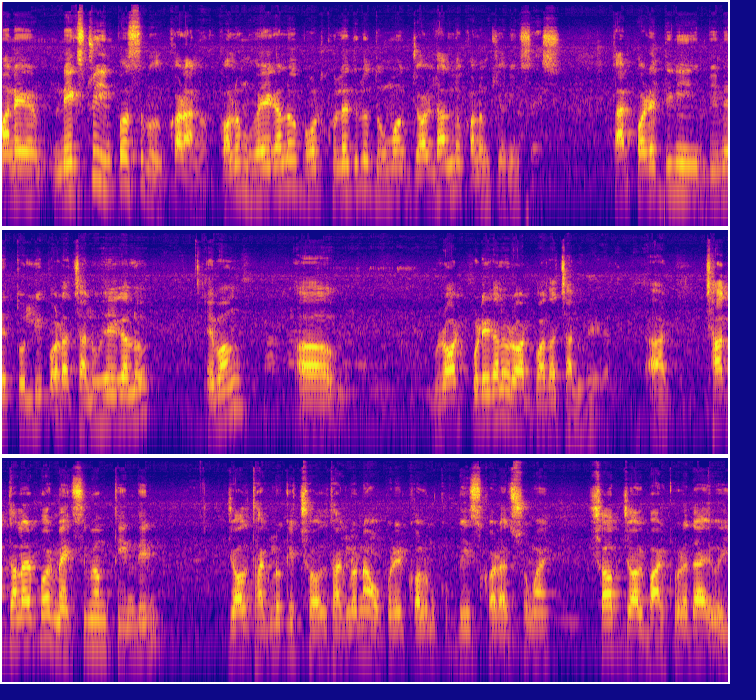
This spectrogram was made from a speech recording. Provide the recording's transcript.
মানে নেক্সট টু ইম্পসিবল করানো কলম হয়ে গেল, বোর্ড খুলে দিল, দুমক জল ঢাললো, কলম কিউরিং শেষ। তারপরের দিনই বিমের তল্লি পড়া চালু হয়ে গেল এবং রড পড়ে গেল, রড বাঁধা চালু হয়ে গেল। আর ছাদ ঢালার পর ম্যাক্সিমাম তিন দিন জল থাকল কি ছল থাকল না, ওপরের কলম বেস করার সময় সব জল বার করে দেয় ওই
